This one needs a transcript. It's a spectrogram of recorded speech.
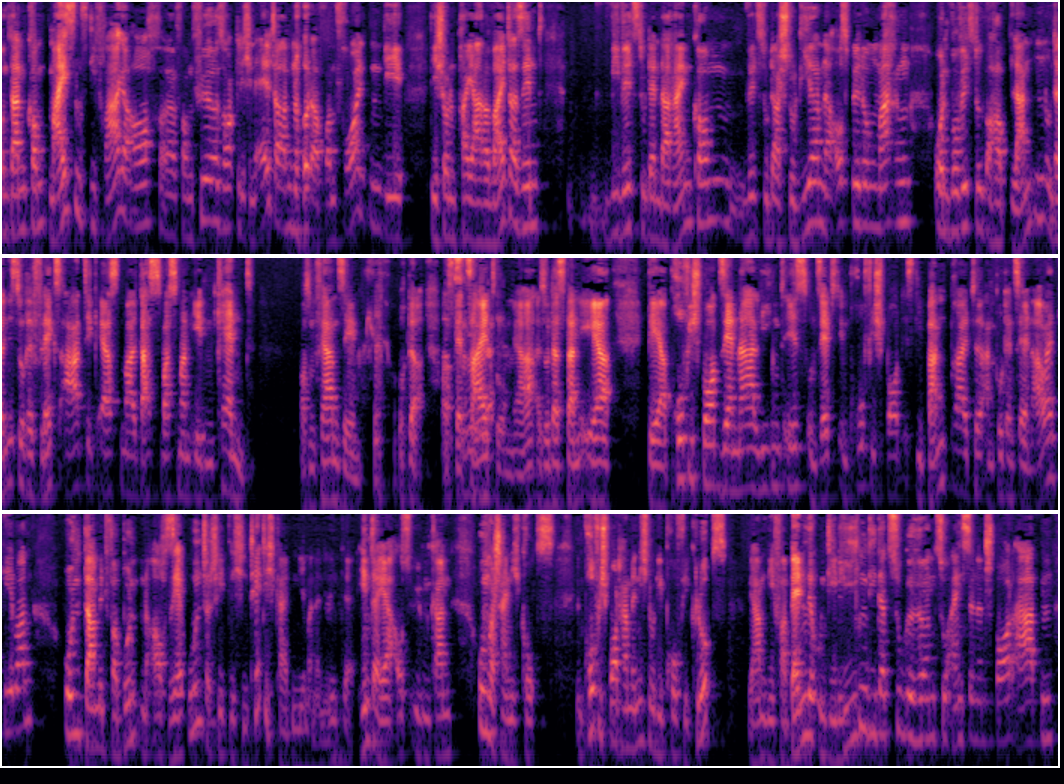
Und dann kommt meistens die Frage auch äh, von fürsorglichen Eltern oder von Freunden, die, die schon ein paar Jahre weiter sind. Wie willst du denn da reinkommen? Willst du da studieren, eine Ausbildung machen? Und wo willst du überhaupt landen? Und dann ist so reflexartig erstmal das, was man eben kennt aus dem Fernsehen oder aus Absolut, der Zeitung. Ja. ja. Also dass dann eher der Profisport sehr naheliegend ist und selbst im Profisport ist die Bandbreite an potenziellen Arbeitgebern und damit verbunden auch sehr unterschiedlichen Tätigkeiten, die man dann hinterher ausüben kann, unwahrscheinlich groß. Im Profisport haben wir nicht nur die Profiklubs, wir haben die Verbände und die Ligen, die dazugehören zu einzelnen Sportarten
